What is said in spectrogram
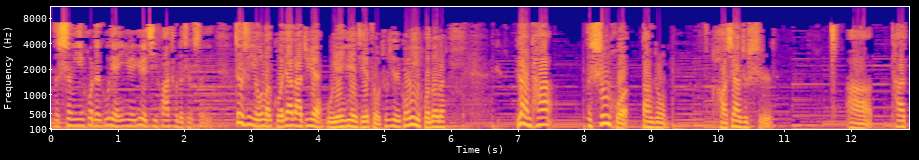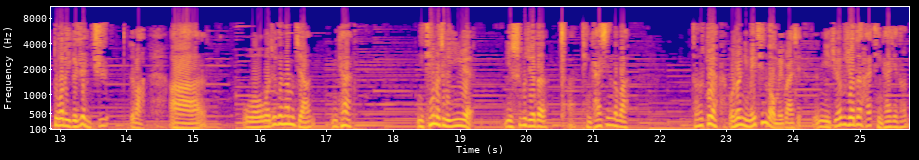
的声音或者古典音乐乐器发出的这声音，正是由了国家大剧院五月音乐节走出去的公益活动呢，让他的生活当中，好像就是，啊，他多了一个认知，对吧？啊，我我就跟他们讲，你看，你听了这个音乐，你是不是觉得啊挺开心的吧？他说对啊，我说你没听懂没关系，你觉不觉得还挺开心？他说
